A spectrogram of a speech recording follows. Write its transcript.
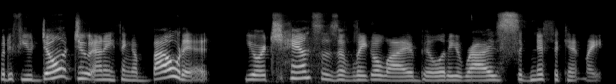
but if you don't do anything about it, your chances of legal liability rise significantly.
